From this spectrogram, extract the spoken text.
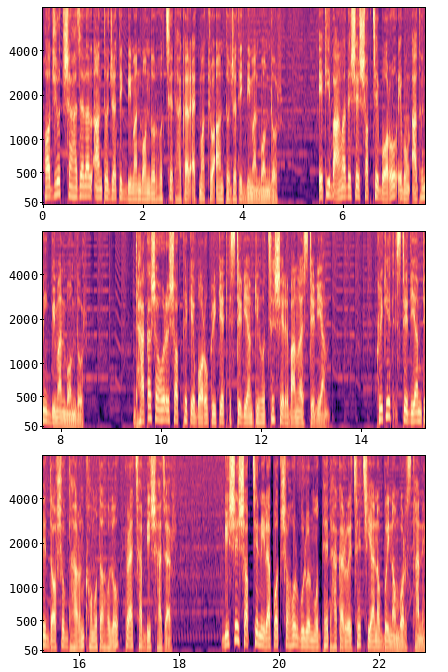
হজরত শাহজালাল আন্তর্জাতিক বিমানবন্দর হচ্ছে ঢাকার একমাত্র আন্তর্জাতিক বিমানবন্দর। এটি বাংলাদেশের সবচেয়ে বড় এবং আধুনিক বিমানবন্দর। ঢাকা শহরের সবথেকে বড় ক্রিকেট স্টেডিয়ামটি হচ্ছে শেরে বাংলা স্টেডিয়াম। ক্রিকেট স্টেডিয়ামটির দর্শক ধারণ ক্ষমতা হল প্রায় ছাব্বিশ হাজার। বিশ্বের সবচেয়ে নিরাপদ শহরগুলোর মধ্যে ঢাকা রয়েছে ছিয়ানব্বই নম্বর স্থানে।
